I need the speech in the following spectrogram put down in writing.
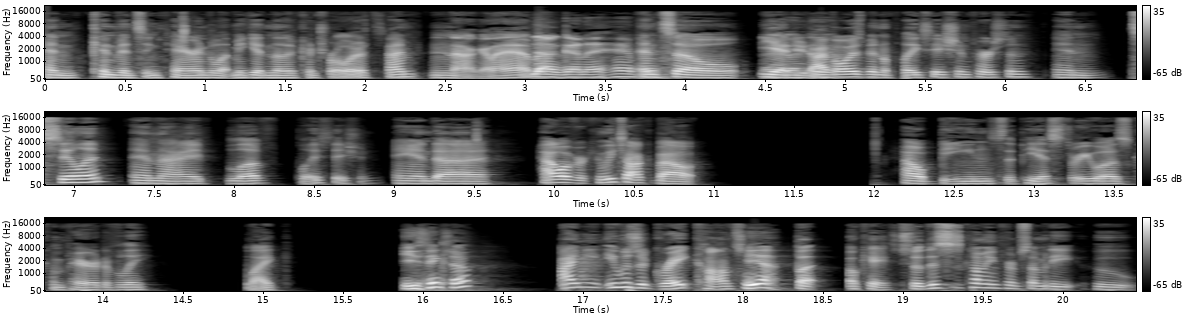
and convincing Taryn to let me get another controller at the time not to happen. not gonna happen. And so, yeah, dude, I've always been a PlayStation person and still am, and I love PlayStation. And uh, however, can we talk about how beans the PS3 was comparatively? Like, you think so? I mean, it was a great console. Yeah. But okay, so this is coming from somebody who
